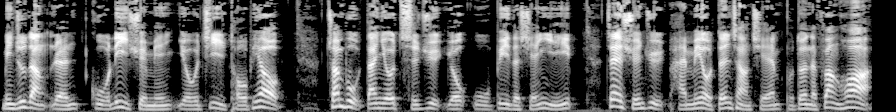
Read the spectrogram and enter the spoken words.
民主党人鼓励选民邮寄投票，川普担忧此举有舞弊的嫌疑，在选举还没有登场前不断的放话，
